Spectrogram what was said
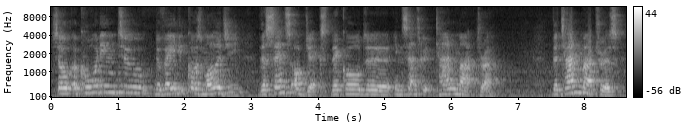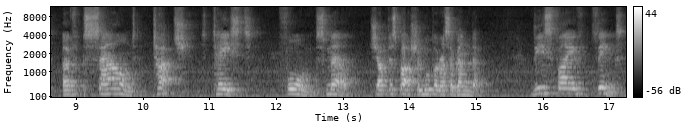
So according to the Vedic cosmology, the sense objects, they're called uh, in Sanskrit tanmatra. The tanmatras of sound, touch, taste, form, smell, Shabda Sparsha Rupa Rasagandha. These five things,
